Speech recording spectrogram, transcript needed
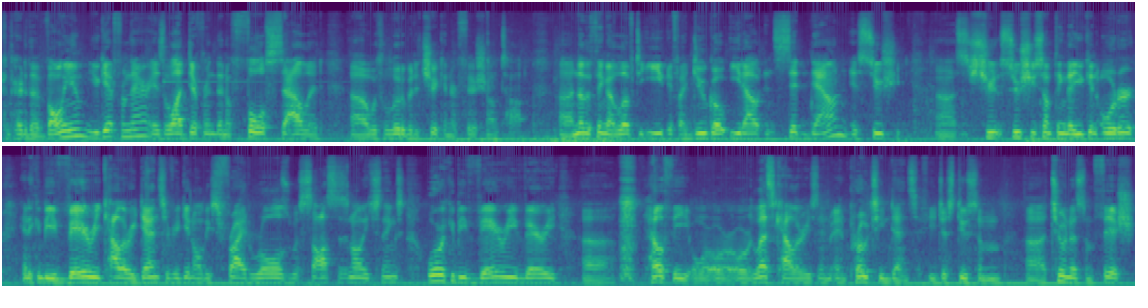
compared to the volume you get from there is a lot different than a full salad uh, with a little bit of chicken or fish on top. Uh, another thing I love to eat if I do go eat out and sit down is sushi. Uh, sushi is something that you can order and it can be very calorie dense if you're getting all these fried rolls with sauces and all these things, or it could be very, very uh, healthy or, or, or, less calories and, and, protein dense if you just do some uh, tuna, some fish,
